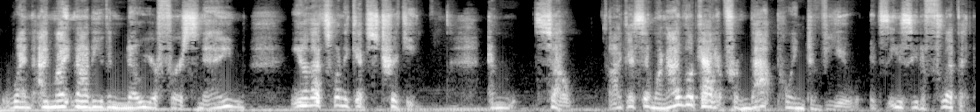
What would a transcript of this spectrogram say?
when I might not even know your first name? you know, that's when it gets tricky. And so, like I said, when I look at it from that point of view, it's easy to flip it.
